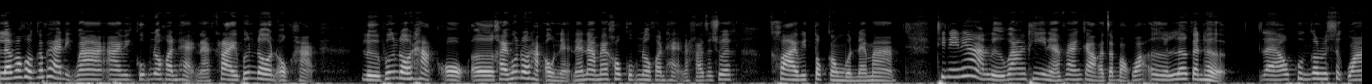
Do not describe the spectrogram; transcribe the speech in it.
แล้วบางคนก็แพนิกมากอายมีกรุ๊ป no contact นะ ใครเพิ่งโดนอกหัก หรือเพิ่งโดนหักอกเออใครเพิ่งโดนหักอกเนี่ยแนะนำให้เข้ากรุ๊ป no contact นะคะ จะช่วยคลายวิตกกังวลได้มาก ทีนี้เนี่ยหรือบางทีเนี่ยแฟนเก่าอาจจะบอกว่าเออเลิกกันเถอะ แล้วคุณก็รู้สึกว่า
